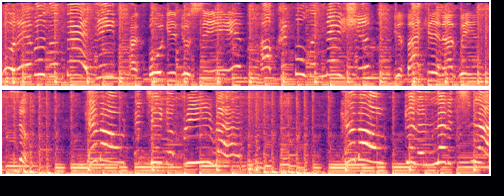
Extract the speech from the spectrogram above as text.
Whatever the bad deed, I forgive your sin. I'll cripple the nation if I cannot win. So, come on and take a free ride. Come on, gonna let it slide.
